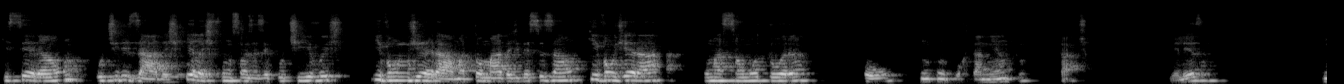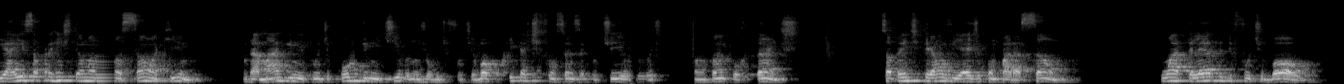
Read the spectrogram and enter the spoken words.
que serão utilizadas pelas funções executivas e vão gerar uma tomada de decisão, que vão gerar uma ação motora ou um comportamento tático. Beleza? E aí, só para a gente ter uma noção aqui da magnitude cognitiva no jogo de futebol, por que, que as funções executivas são tão importantes, só para a gente criar um viés de comparação, um atleta de futebol,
